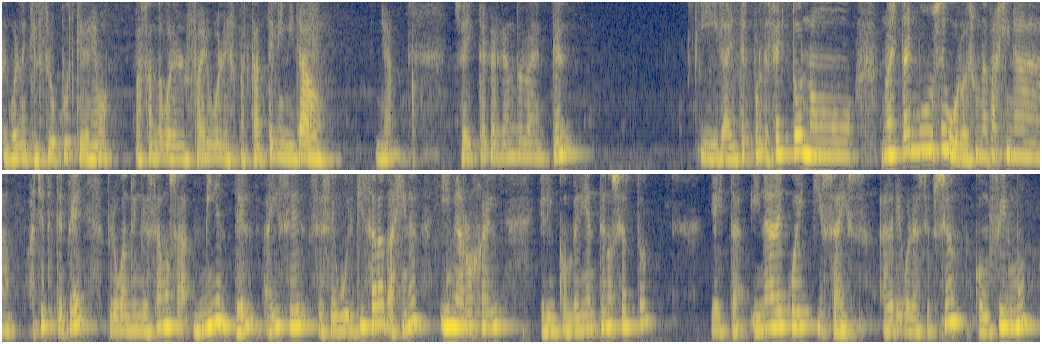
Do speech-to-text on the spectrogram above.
Recuerden que el throughput que tenemos pasando por el firewall es bastante limitado ya ahí está cargando la Intel y la Intel por defecto no, está en modo seguro, es una página HTTP, pero cuando ingresamos a mi Intel, ahí se, se seguritiza la página y me arroja el, el inconveniente, ¿no es cierto? Y ahí está, inadequate key size. Agrego la excepción, confirmo.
